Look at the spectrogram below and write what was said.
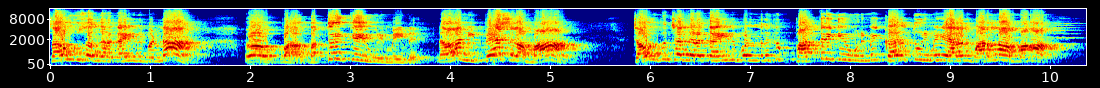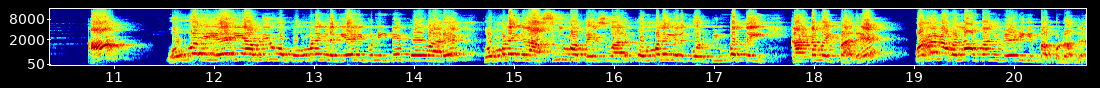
சவுகு சங்கர் கைது பண்ணா ப- பத்திரிகை உரிமைன்னு. நான் நீ பேசலாமா? சவுக்கு சங்கரை கைது பண்ணதுக்கு பத்திரிகை உரிமை கருத்து உரிமை யாராவது வரலாமா? ஆ? ஒவ்வொரு ஏரியாவிலையும் ஒரு பொம்பளைங்களை கேலி பண்ணிக்கிட்டே போவாரு. பொம்பளைங்களை அசிங்கமா பேசுவாரு. பொம்பளைங்களுக்கு ஒரு பிம்பத்தை கட்டமைப்பாரு. உடனே நம்ம எல்லாம் உட்காந்து வேடிக்கை பார்க்கக்கூடாது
